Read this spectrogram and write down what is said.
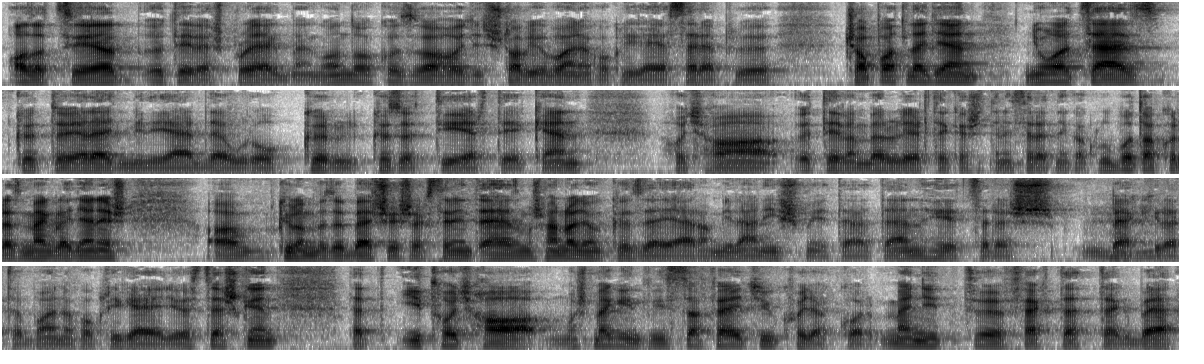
az a cél, 5 éves projektben gondolkozva, hogy stabil bajnokok ligája szereplő csapat legyen, 800 kötőjel 1 milliárd euró körül, közötti értéken hogyha öt éven belül értékesíteni szeretnék a klubot, akkor ez meglegyen, és a különböző becslések szerint ehhez most már nagyon közel jár a Milán ismételten, hétszeres back, mm. illetve bajnokok ligája győztesként. Tehát itt, hogyha most megint visszafejtjük, hogy akkor mennyit fektettek be,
